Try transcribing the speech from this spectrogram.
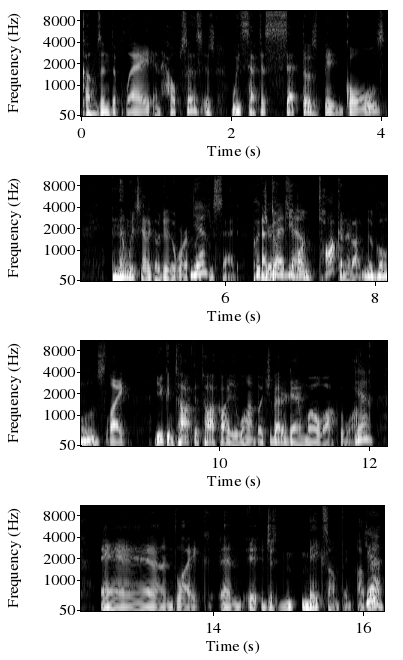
comes into play and helps us is we have to set those big goals and then we just got to go do the work yeah. like you said. Put now, your don't keep down. on talking about the mm-hmm. goals. Like you can talk the talk all you want, but you better damn well walk the walk. Yeah. And like, and it, it just make something of yeah. it.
